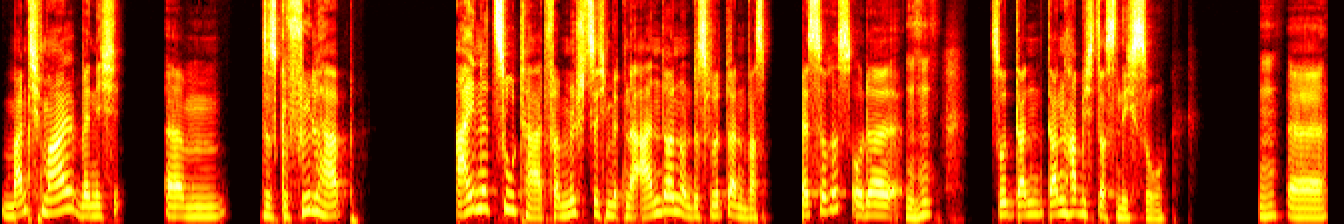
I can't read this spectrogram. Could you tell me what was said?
manchmal, wenn ich ähm, das Gefühl habe, eine Zutat vermischt sich mit einer anderen und es wird dann was Besseres oder Mhm. so, dann, dann habe ich das nicht so. Mhm. Äh,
